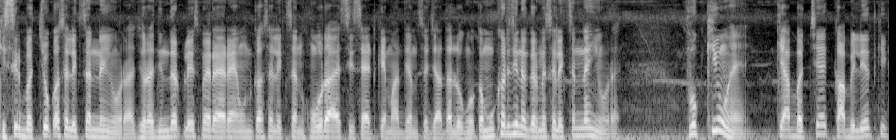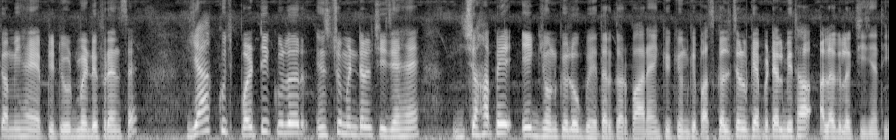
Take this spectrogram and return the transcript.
कि सिर्फ़ बच्चों का सिलेक्शन नहीं हो रहा है, जो राजेंद्र प्लेस में रह रहे हैं, उनका सिलेक्शन हो रहा है सी सेट के माध्यम से ज़्यादा लोगों का। मुखर्जी नगर में सिलेक्शन नहीं हो रहा है। वो क्यों है? क्या बच्चे काबिलियत की कमी है एप्टीट्यूड में डिफरेंस है। या कुछ पर्टिकुलर इंस्ट्रूमेंटल चीज़ें हैं जहाँ पे एक जोन के लोग बेहतर कर पा रहे हैं, क्योंकि उनके पास कल्चरल कैपिटल भी था अलग अलग चीज़ें थी।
